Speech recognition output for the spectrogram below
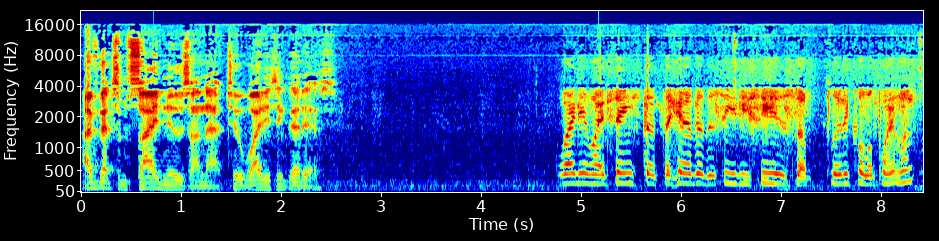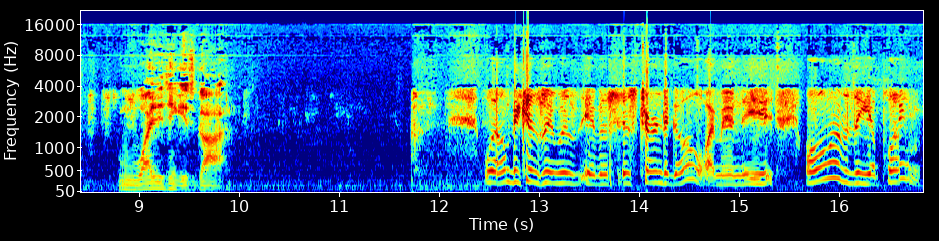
I've got some side news on that too. Why do you think that is? Why do I think that the head of the CDC is a political appointment? Why do you think he's gone? Well, because it was it was his turn to go. I mean, he, all of the appointment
